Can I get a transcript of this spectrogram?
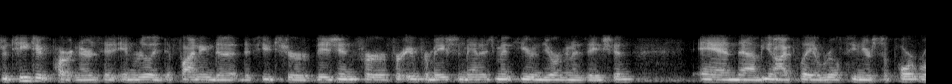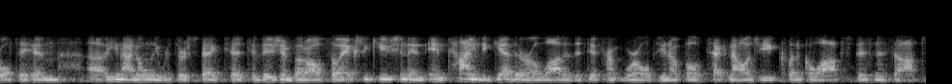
strategic partners in really defining the, the future vision for, for information management here in the organization. and um, you know I play a real senior support role to him, uh, you know not only with respect to, to vision but also execution and, and, tying together a lot of the different worlds, you know both technology, clinical ops, business ops.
